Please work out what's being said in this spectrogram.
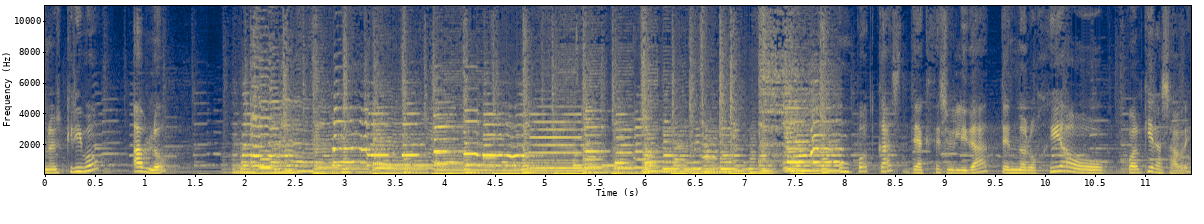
no escribo, hablo. Un podcast de accesibilidad, tecnología o cualquiera sabe.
